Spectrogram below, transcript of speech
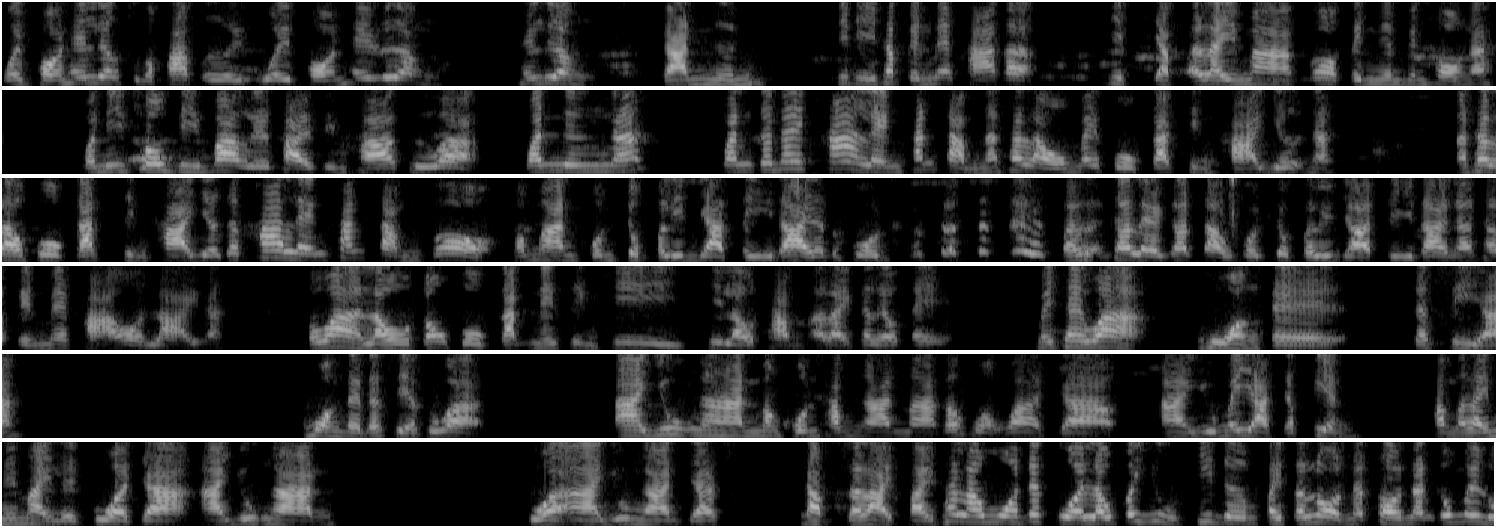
อวยพรให้เรื่องสุขภาพเอ่ยอวยพรให้เรื่องให้เรื่องการเงินที่ดีถ้าเป็นแม่ค้าก็หยิบจับอะไรมาก็เป็นเงินเป็นทองนะ วันนี้โชคดีมากเลยขายสินค้าคือว่าวันหนึ่งนะ มันก็ได้ค่าแรงขั้นต่ำนะ ถ้าเราไม่โฟกัสสินค้าเยอะนะอ่ถ้าเราโฟกัสสินค้าเยอะก็ค่าแรงขั้นต่ำก็ประมาณคนจบปริญญาตรีได้นะทุกคน ค่าแรงขั้นต่ำคนจบปริญญาตรีได้นะ ถ้าเป็นแม่ค้าออนไลน์นะ เพราะว่าเราต้องโฟกัสในสิ่งที่ที่เราทำอะไรก็แล้วแต่ ไม่ใช่ว่าห่วงแต่จะเสีย ห่วงแต่จะเสียคือว่า อายุงานบางคนทำงานมาก็ห่วงว่าจะอายุไม่อยากจะเปลี่ยนทำอะไรใหม่ๆเลย กลัวจะอายุงาน กลัวอายุงานจะ ดับสลายไป ถ้าเรามัวแต่กลัวเราก็อยู่ที่เดิมไปตลอดนะ ตอนนั้นก็ไม่รู้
